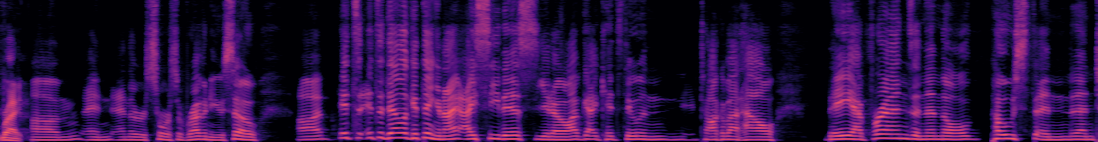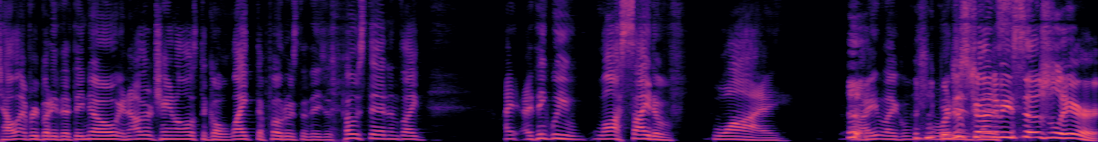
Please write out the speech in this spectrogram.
Right. um, and and their source of revenue. So uh, it's it's a delicate thing, and I I see this. You know, I've got kids doing talk about how they have friends, and then they'll post and then tell everybody that they know in other channels to go like the photos that they just posted, and it's like I I think we've lost sight of why. Right, like We're just trying to be social here.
